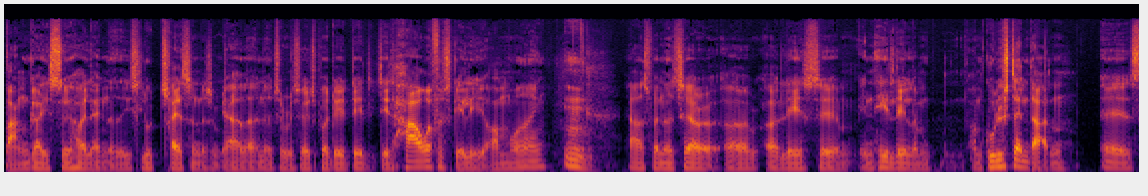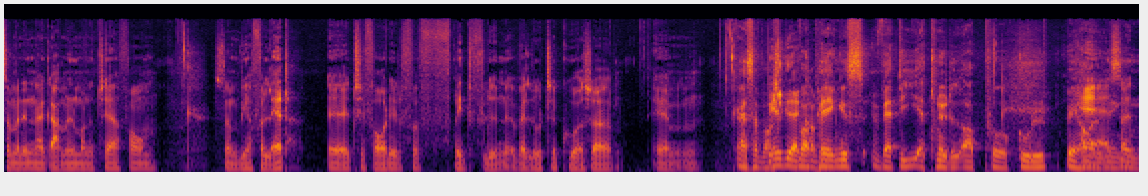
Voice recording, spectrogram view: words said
banker i Søhøjlandet i slut 60'erne, som jeg har været nødt til at research på. Det, det, det er et hav af forskellige områder, ikke? Mm. Jeg har også været nødt til at, at, at læse øh, en hel del om, om guldstandarden, øh, som er den her gamle monetære form, som vi har forladt øh, til fordel for fritflydende valutakurser. Øh, Altså hvor, hvor penges værdi er knyttet op på guldbeholdningen. Ja, altså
